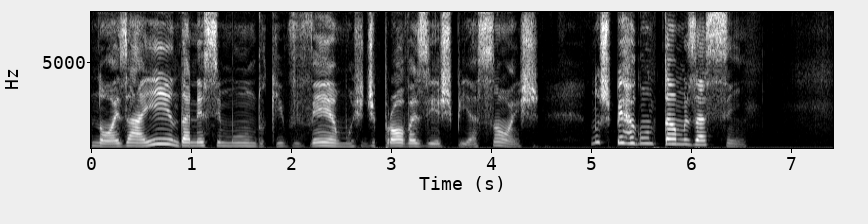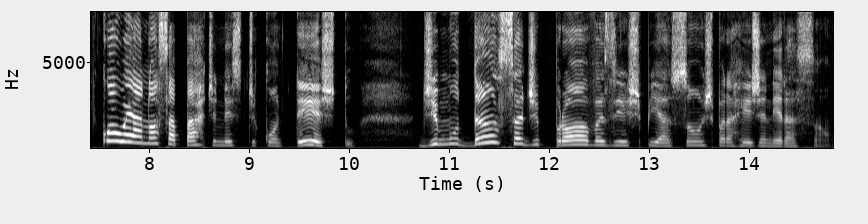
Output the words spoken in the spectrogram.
nós ainda nesse mundo que vivemos de provas e expiações, nos perguntamos assim: qual é a nossa parte neste contexto de mudança de provas e expiações para a regeneração?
